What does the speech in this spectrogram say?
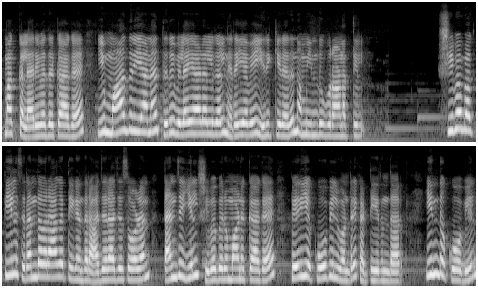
மக்கள் அறிவதற்காக இம்மாதிரியான திருவிளையாடல்கள் நிறையவே இருக்கிறது நம் இந்து புராணத்தில். சிவபக்தியில் சிறந்தவராக திகழ்ந்த ராஜராஜ சோழன் தஞ்சையில் சிவபெருமானுக்காக பெரிய கோவில் ஒன்றை கட்டியிருந்தார். இந்த கோவில்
